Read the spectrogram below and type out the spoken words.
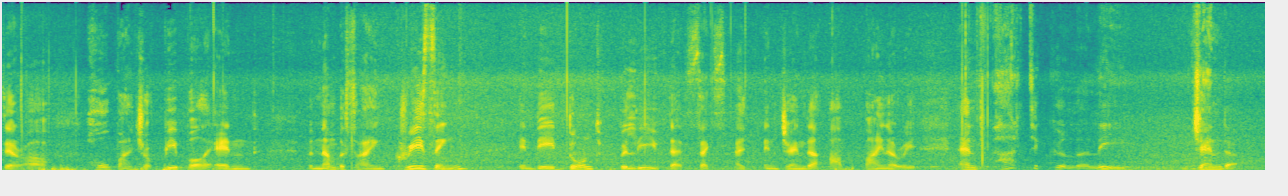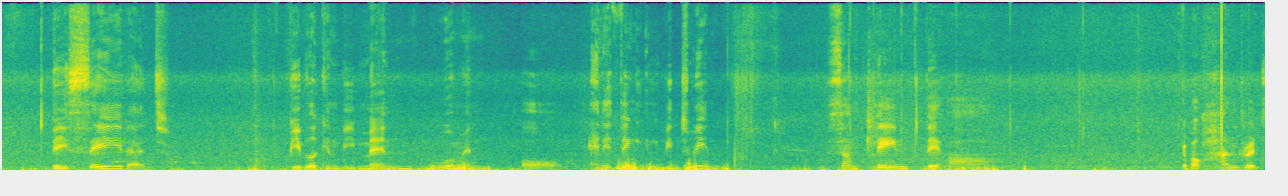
there are a whole bunch of people and the numbers are increasing and they don't believe that sex and gender are binary and particularly gender they say that people can be men women or anything in between some claim there are about hundreds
